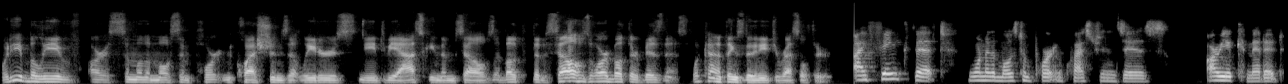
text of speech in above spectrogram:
What do you believe are some of the most important questions that leaders need to be asking themselves about themselves or about their business? What kind of things do they need to wrestle through? I think that one of the most important questions is Are you committed?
